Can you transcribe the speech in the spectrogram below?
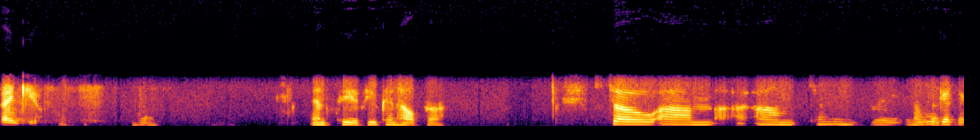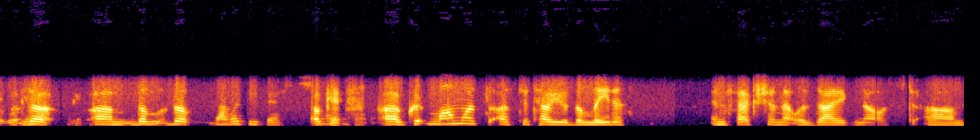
Thank you. And see if you can help her. So, um, um, oh, we'll get there. We'll get the, there. um, the, the, that would be best. Okay. Uh, Mom wants us to tell you the latest infection that was diagnosed. Um,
